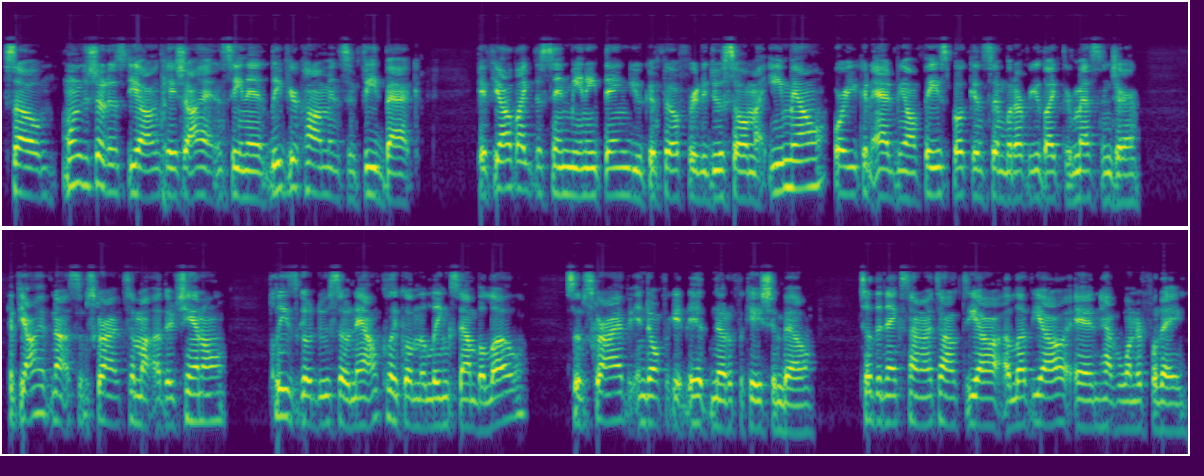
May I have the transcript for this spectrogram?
So, wanted to show this to y'all in case y'all hadn't seen it. Leave your comments and feedback. If y'all like to send me anything, you can feel free to do so on my email, or you can add me on Facebook and send whatever you'd like through Messenger. If y'all have not subscribed to my other channel, please go do so now. Click on the links down below. Subscribe, and don't forget to hit the notification bell. Till the next time I talk to y'all, I love y'all, and have a wonderful day.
